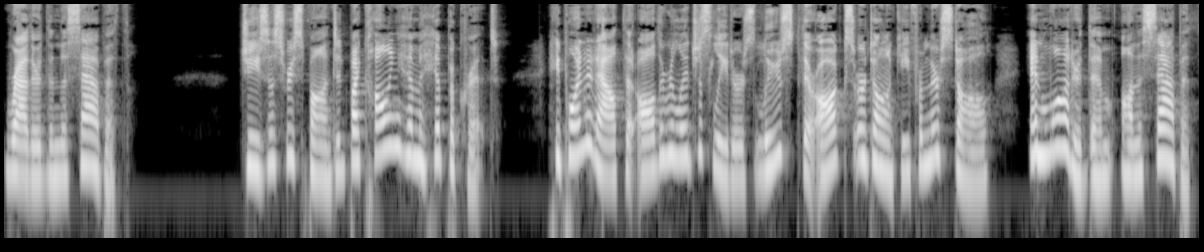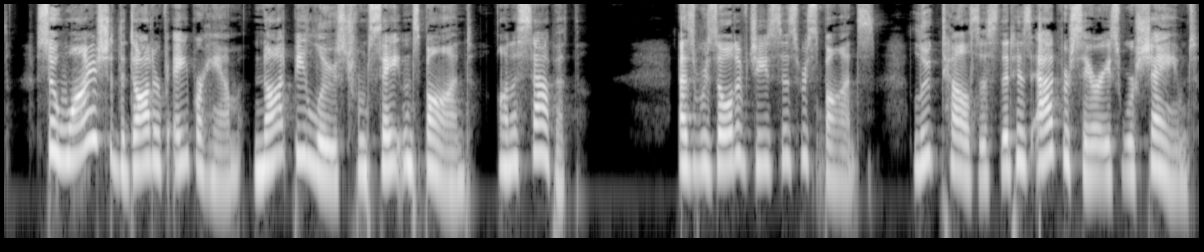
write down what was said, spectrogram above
rather than the Sabbath? Jesus responded by calling him a hypocrite. He pointed out that all the religious leaders loosed their ox or donkey from their stall and watered them on the Sabbath. So why should the daughter of Abraham not be loosed from Satan's bond on a Sabbath? As a result of Jesus' response, Luke tells us that his adversaries were shamed,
